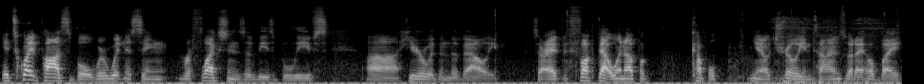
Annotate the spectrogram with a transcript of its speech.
It's quite possible we're witnessing reflections of these beliefs uh, here within the valley. Sorry, I fucked that one up a couple, you know, trillion times, but I hope I,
